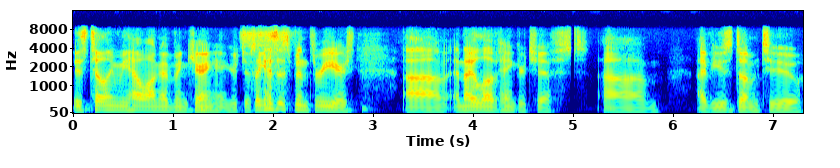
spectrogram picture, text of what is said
is telling me how long I've been carrying handkerchiefs. I guess it's been three years, um, and I love handkerchiefs. Um, I've used them to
